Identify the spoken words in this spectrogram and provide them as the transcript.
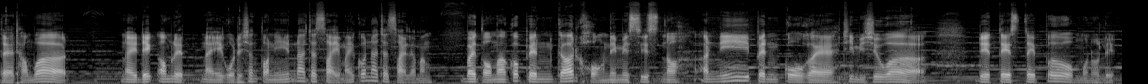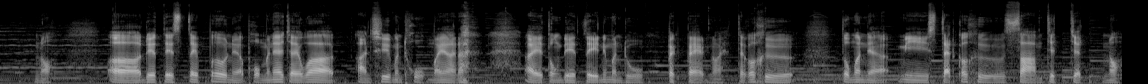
แต่ถามว่าในเด็กอัมเลตในโ o เ a ชันตอนนี้น่าจะใส่ไหมก็น่าจะใส่แหละมั้ง ใบต่อมาก็เป็นการ์ดของ Nemesis เนาะ อันนี้เป็นโกแรที่มีชื่อว่า d e t e Staple Monolith เนาะเอ่อ d e t e Staple เนี่ยผมไม่แน่ใจว่าอ่านชื่อมันถูกไหมอะนะไอตรง d e t e นี่มันดูแปลกๆหน่อย แต่ก็คือตัวมันเนี่ยมีสเตตก็คือ 377 เนาะ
